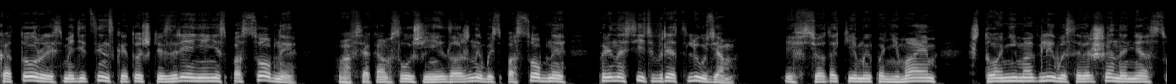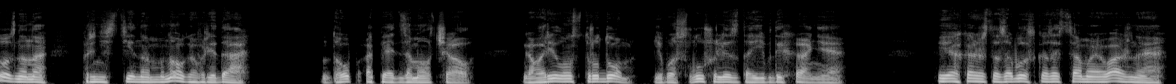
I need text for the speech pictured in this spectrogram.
которые с медицинской точки зрения не способны, во всяком случае не должны быть способны приносить вред людям. И все-таки мы понимаем, что они могли бы совершенно неосознанно принести нам много вреда. Доб опять замолчал. Говорил он с трудом, его слушали, сдаив дыхание. «Я, кажется, забыл сказать самое важное.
